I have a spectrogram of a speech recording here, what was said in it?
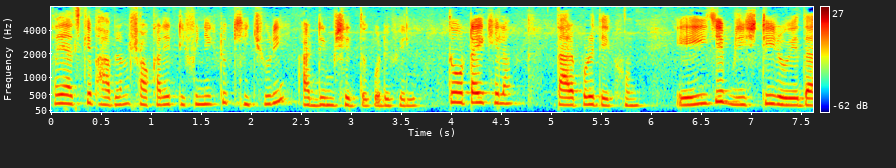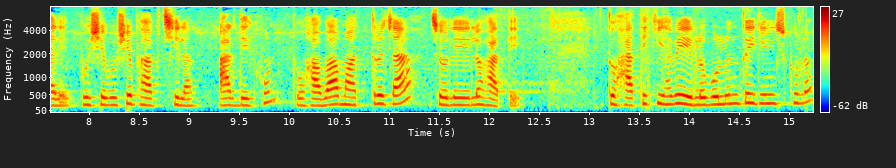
তাই আজকে ভাবলাম সকালে টিফিনে একটু খিচুড়ি আর ডিম সেদ্ধ করে ফেলি। তো ওটাই খেলাম। তারপরে দেখুন, এই যে বৃষ্টির ওয়েদারে বসে বসে ভাবছিলাম, আর দেখুন ভাবা মাত্র যা চলে এলো হাতে। তো হাতে কীভাবে এলো বলুন তো এই জিনিসগুলো?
